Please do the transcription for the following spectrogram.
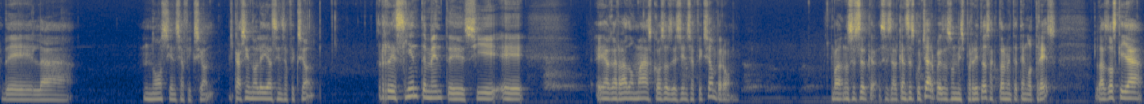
de la no ciencia ficción. Casi no leía ciencia ficción. Recientemente sí he, agarrado más cosas de ciencia ficción, pero bueno, no sé si, se alcanza a escuchar, pero esas son mis perritas. Actualmente tengo tres. Las dos que ya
